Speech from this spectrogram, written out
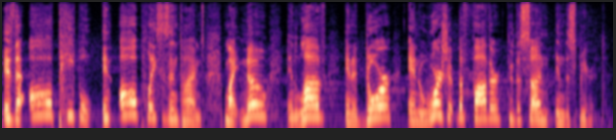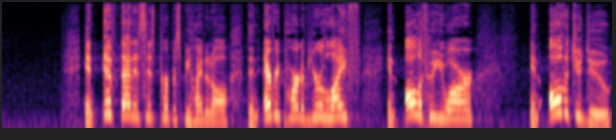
is that all people in all places and times might know and love and adore and worship the Father through the Son in the Spirit. And if that is His purpose behind it all, then every part of your life and all of who you are in all that you do,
